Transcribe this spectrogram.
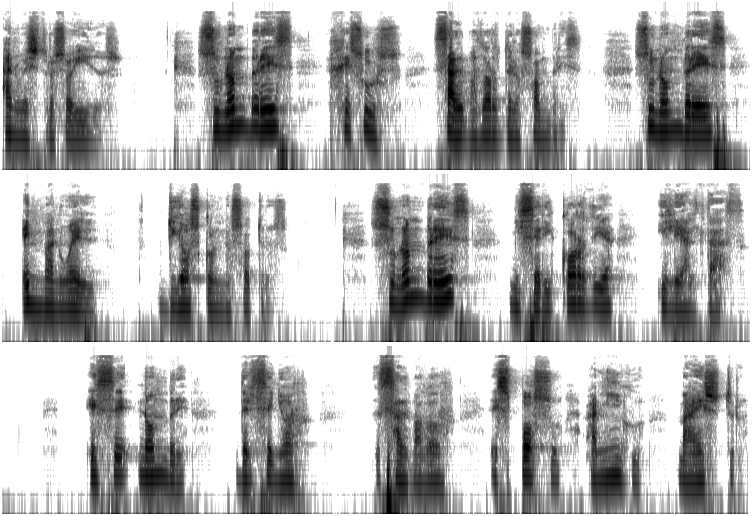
a nuestros oídos. Su nombre es Jesús, Salvador de los hombres. Su nombre es Emmanuel, Dios con nosotros. Su nombre es misericordia y lealtad. Ese nombre del Señor, Salvador, esposo, amigo, maestro.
